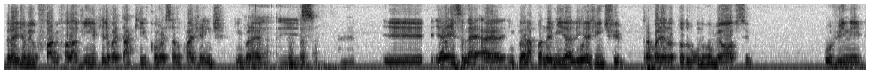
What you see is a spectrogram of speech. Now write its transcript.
grande amigo Fábio Falavinha, que ele vai estar tá aqui conversando com a gente em breve. É, isso. e, e, é isso, né? É, em plena pandemia ali, a gente trabalhando todo mundo home office, o Vini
